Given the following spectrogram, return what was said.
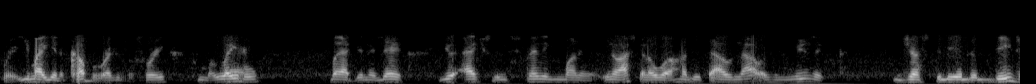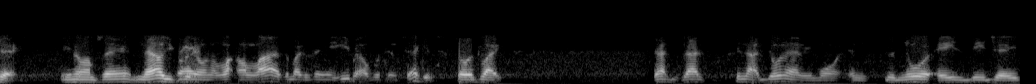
for free. You might get a couple records for free from a label, right. but at the end of the day, you're actually spending money. You know, I spent over a hundred thousand dollars in music just to be able to DJ. You know what I'm saying? Now you can right. get on online. Somebody can send you an email within seconds. So it's like that that you're not doing that anymore. And the newer age DJs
